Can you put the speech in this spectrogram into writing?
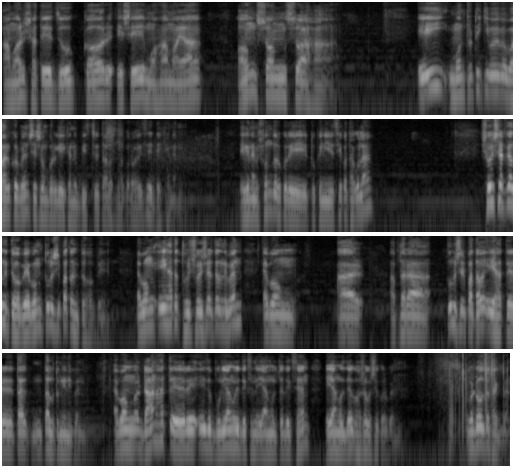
আমার সাথে যোগ কর, এসে মহামায়া। অং সং স্বাহা। এই মন্ত্রটি কীভাবে ব্যবহার করবেন সে সম্পর্কে এখানে বিস্তৃত আলোচনা করা হয়েছে, দেখে নেন। এখানে আমি সুন্দর করে টুকে নিয়েছি কথাগুলা। সরিষার তেল নিতে হবে এবং তুলসী পাতা নিতে হবে। এবং এই হাতে সরিষার তেল নেবেন এবং আর আপনারা তুলসীর পাতাও এই হাতের তালুতে নিয়ে নেবেন। এবং ডান হাতের এই যে বুড়ি আঙুলি দেখছেন, এই আঙুলটা দেখছেন, এই আঙুল দিয়ে ঘষাঘষি করবেন। এবার ডলতে থাকবেন।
